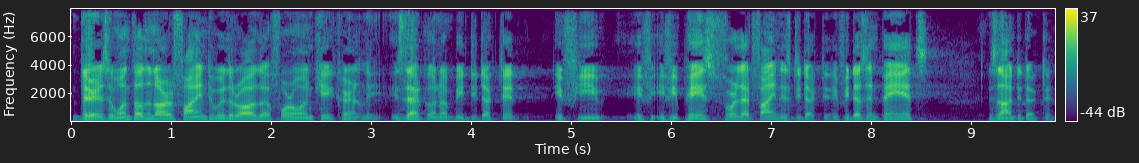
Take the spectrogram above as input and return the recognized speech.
There is a $1,000 fine to withdraw the 401k currently. Is that going to be deducted? If he, if, if he pays for that fine, is deducted. If he doesn't pay it, it's not deducted.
